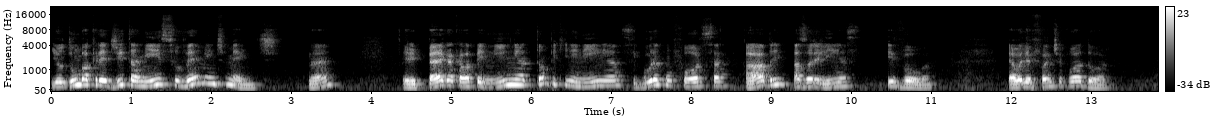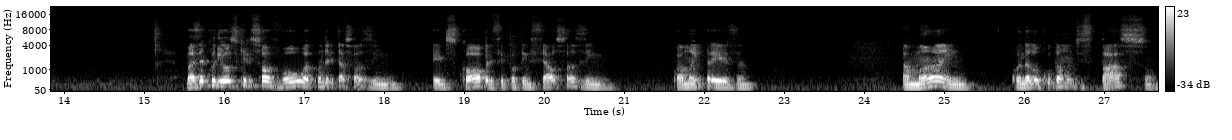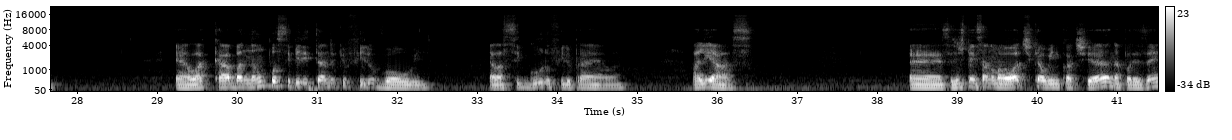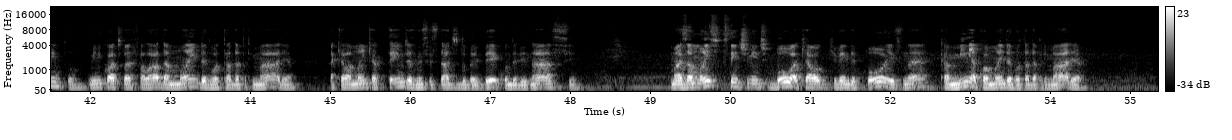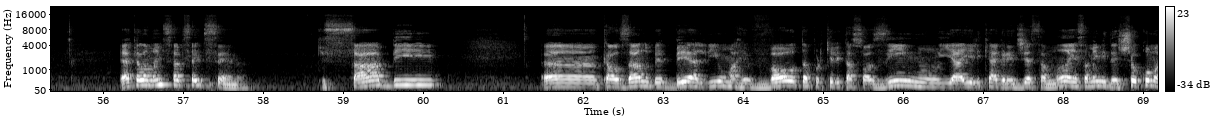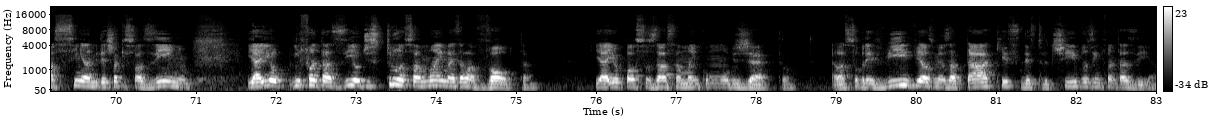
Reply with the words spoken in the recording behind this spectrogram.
E o Dumbo acredita nisso veementemente, né? Ele pega aquela peninha tão pequenininha, segura com força, abre as orelhinhas e voa. É o elefante voador. Mas é curioso que ele só voa quando ele está sozinho. Ele descobre esse potencial sozinho, com a mãe presa. A mãe quando ela ocupa muito espaço, ela acaba não possibilitando que o filho voe. Ela segura o filho para ela. Aliás, é, se a gente pensar numa ótica winnicottiana, por exemplo, Winnicott vai falar da mãe devotada primária, aquela mãe que atende às necessidades do bebê quando ele nasce, mas a mãe suficientemente boa, que é algo que vem depois, né, caminha com a mãe devotada primária, é aquela mãe que sabe sair de cena, que sabe uh, causar no bebê ali uma revolta porque ele tá sozinho e aí ele quer agredir essa mãe. Essa mãe me deixou, como assim? Ela me deixou aqui sozinho. E aí eu, em fantasia, eu destruo essa mãe, mas ela volta. E aí eu posso usar essa mãe como um objeto. Ela sobrevive aos meus ataques destrutivos em fantasia.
